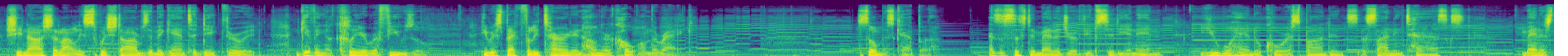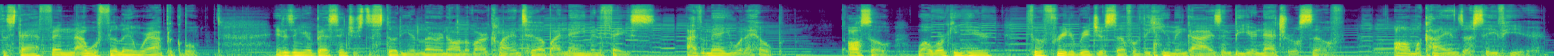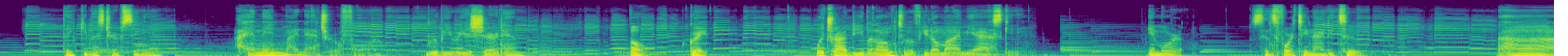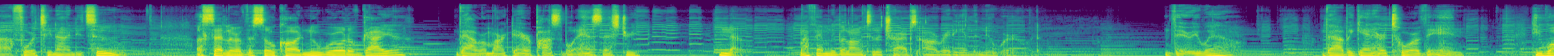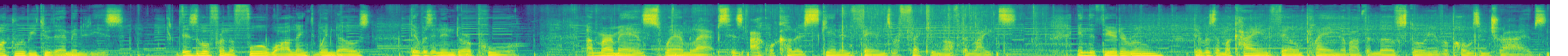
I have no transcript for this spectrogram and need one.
She nonchalantly switched arms and began to dig through it, giving a clear refusal. He respectfully turned and hung her coat on the rack. So, Miss Kappa, as assistant manager of the Obsidian Inn, you will handle correspondence, assigning tasks, manage the staff, and I will fill in where applicable. It is in your best interest to study and learn all of our clientele by name and face. I have a manual to help. Also, while working here, feel free to rid yourself of the human guise and be your natural self. All Makaians are safe here. Thank you, Mr. Obsidian. I am in my natural form, Ruby reassured him. Oh, great. What tribe do you belong to, if you don't mind me asking? Immortal. Since 1492. Ah, 1492. A settler of the so called New World of Gaia? Val remarked at her possible ancestry. No, my family belonged to the tribes already in the New World. Very well. Val began her tour of the inn. He walked Ruby through the amenities. Visible from the full wall length windows, there was an indoor pool. A merman swam laps, his aqua colored skin and fins reflecting off the lights. In the theater room, there was a Makaian film playing about the love story of opposing tribes.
